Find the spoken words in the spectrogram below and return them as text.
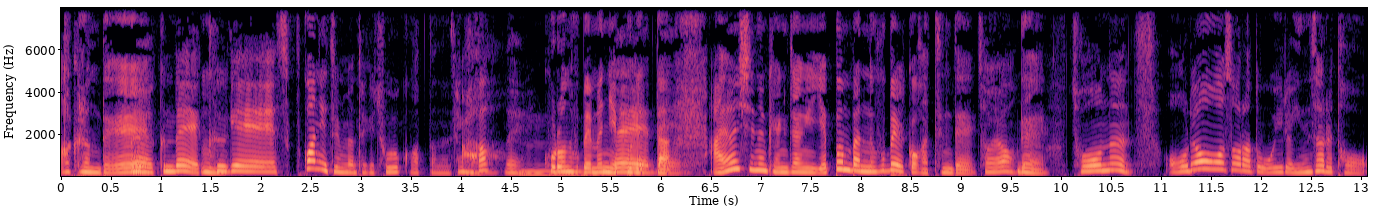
아, 그런데. 네, 근데 음. 그게 습관이 들면 되게 좋을 것 같다는 생각? 아, 네. 음. 그런 후배면 네, 예쁘겠다. 네, 네. 아연 씨는 굉장히 예쁨 받는 후배일 것 같은데. 저요? 네. 저는 어려워서라도 오히려 인사를 더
